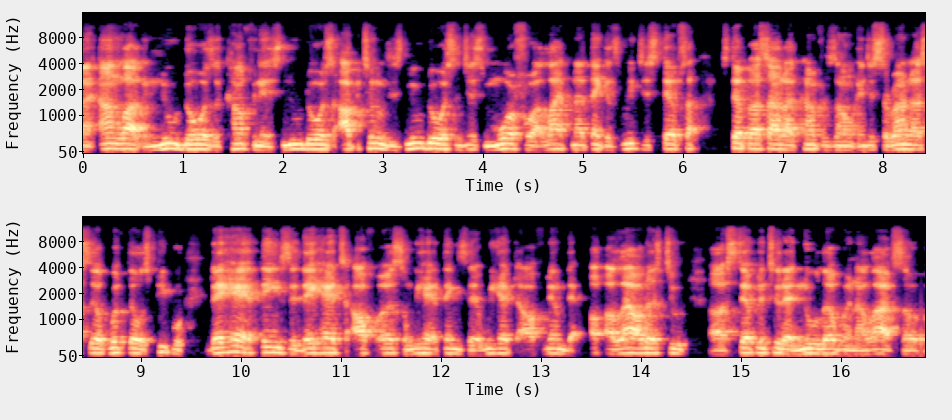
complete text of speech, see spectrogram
and unlock new doors of confidence, new doors of opportunities, new doors of just more for our life. And I think as we just steps step outside our comfort zone and just surround ourselves with those people, they had things that they had to offer us, and we had things that we had to offer them that allowed us to uh, step into that new level in our life. So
